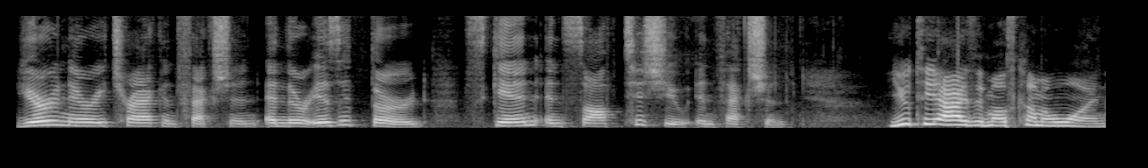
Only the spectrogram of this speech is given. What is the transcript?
urinary tract infection, and there is a third, skin and soft tissue infection. UTI is the most common one.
